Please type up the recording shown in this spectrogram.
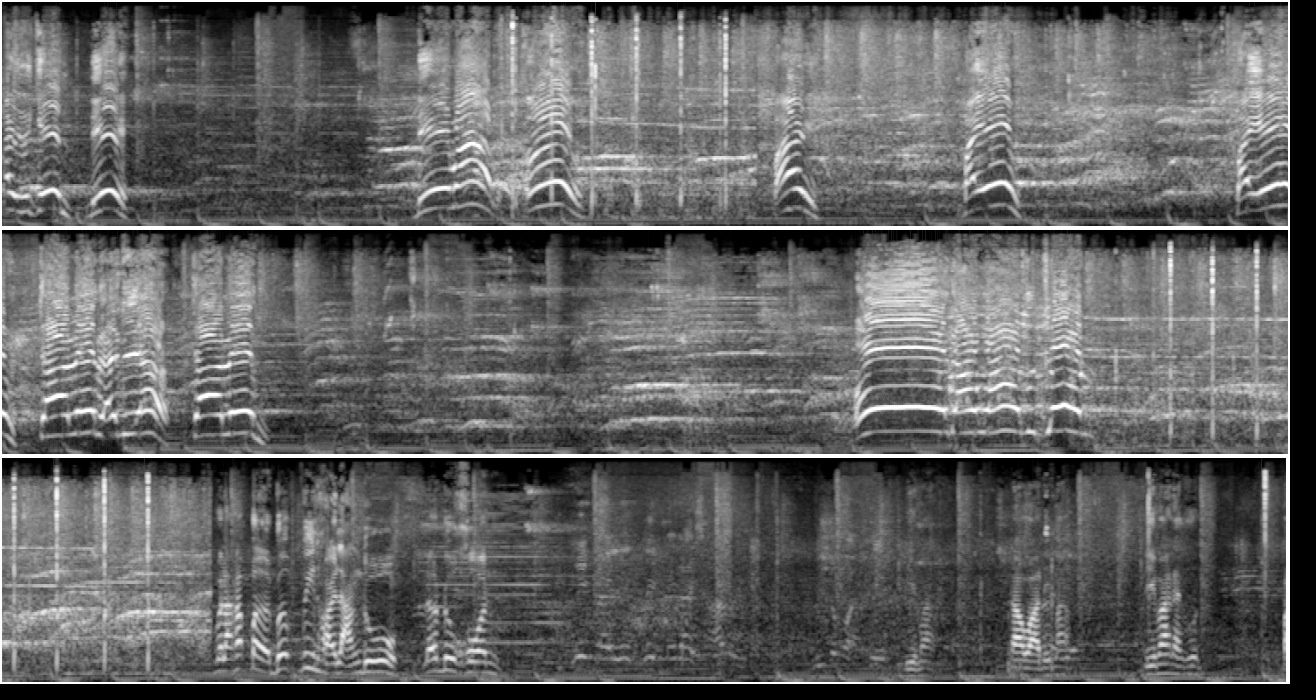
ไอ้สกินดี ดีมากเออไป ไปเอง ไปเอง การเล่นไอเดีย การเล่น โอ้ดาวาสุดยอดเวลาเขาเปิดปุ๊บวิ่งถอยหลังดู แล้วดูคนเล่นได้เล่นเล่นไม่ได้ช้าเลยมีจังหวะเกมดีมาก ดาวาดีมาก ดีมากแทนคุณ ไป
